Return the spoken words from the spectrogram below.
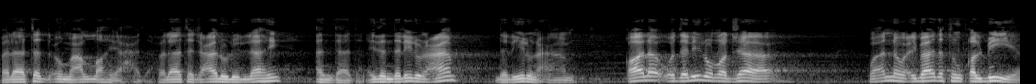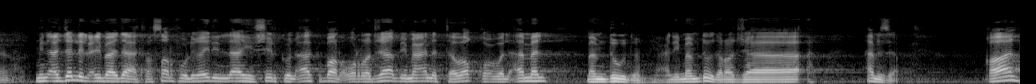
فلا تدعوا مع الله أحدا فلا تجعلوا لله أندادا. اذا دليل عام دليل عام. قال ودليل الرجاء وأنه عبادة قلبية. من أجل العبادات فصرف لغير الله شرك أكبر والرجاء بمعنى التوقع والأمل ممدود يعني ممدود رجاء همزة. قال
